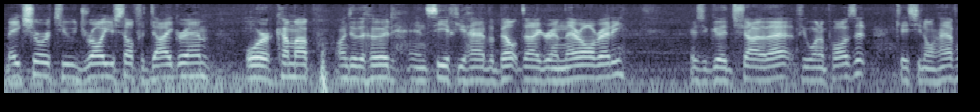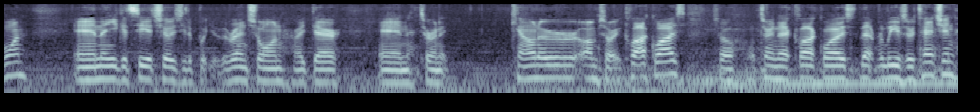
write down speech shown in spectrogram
Make sure to draw yourself a diagram or come up under the hood and see if you have a belt diagram there already. Here's a good shot of that if you want to pause it in case you don't have one. And then you can see it shows you to put the wrench on right there and turn it counter, I'm sorry, clockwise. So we'll turn that clockwise. That relieves our tension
